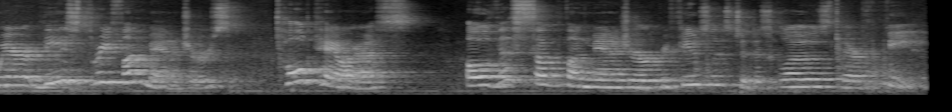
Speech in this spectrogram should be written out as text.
where these three fund managers told KRS, oh, this sub fund manager refuses to disclose their fee,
